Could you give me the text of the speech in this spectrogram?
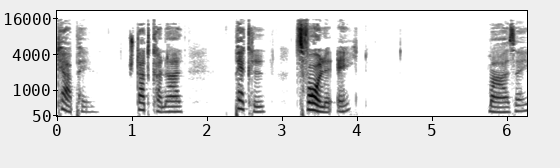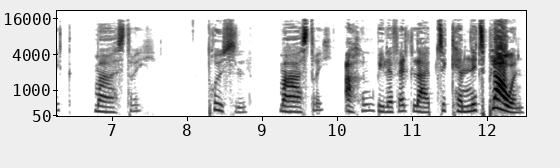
Terpel, Stadtkanal, Peckel, Zwolle, echt? Maaseik, Maastricht, Brüssel, Maastricht, Aachen, Bielefeld, Leipzig, Chemnitz, Plauen.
